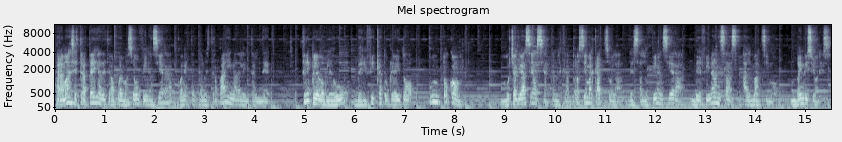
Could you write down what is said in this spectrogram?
Para más estrategias de transformación financiera, conéctate a nuestra página de la internet www.verificatucredito.com. Muchas gracias y hasta nuestra próxima cápsula de salud financiera de finanzas al máximo. Bendiciones.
